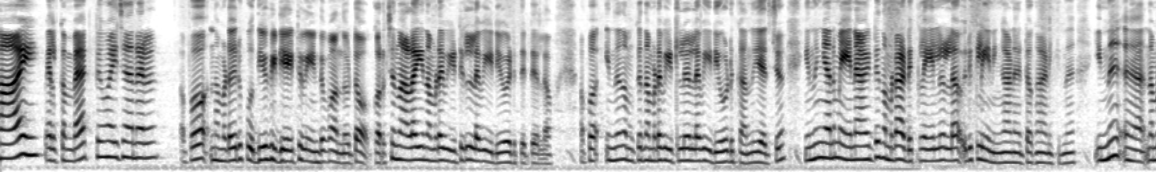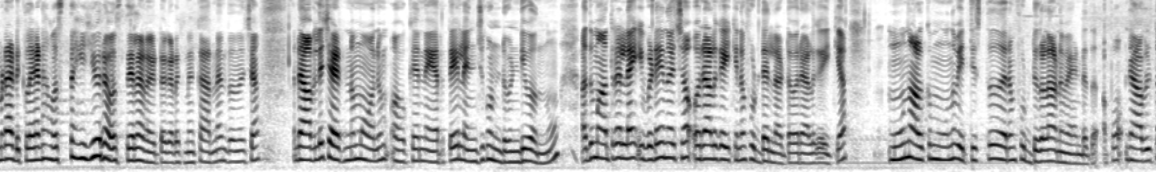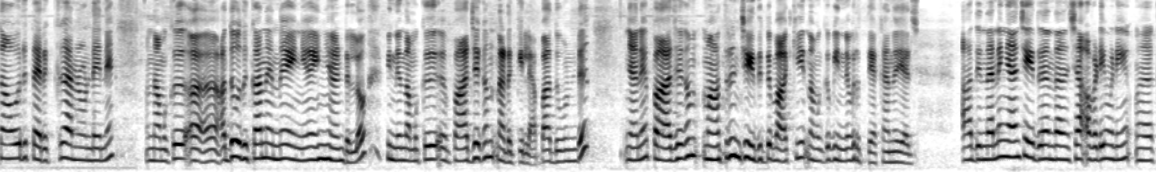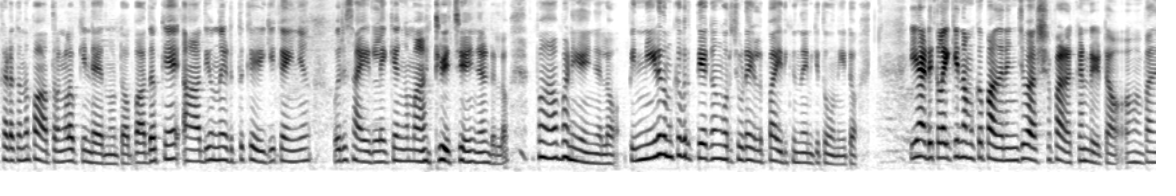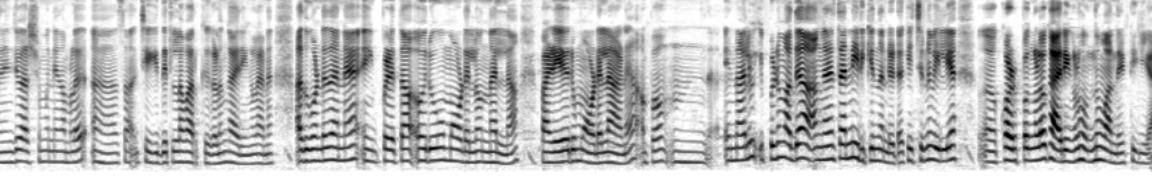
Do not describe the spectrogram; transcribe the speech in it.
Hi welcome back to my channel അപ്പോൾ നമ്മുടെ ഒരു പുതിയ വീഡിയോ ആയിട്ട് വീണ്ടും വന്നു കേട്ടോ കുറച്ച് നാളായി നമ്മുടെ വീട്ടിലുള്ള വീഡിയോ എടുത്തിട്ടല്ലോ. അപ്പോൾ ഇന്ന് നമുക്ക് നമ്മുടെ വീട്ടിലുള്ള വീഡിയോ എടുക്കാമെന്ന് വിചാരിച്ചു. ഇന്ന് ഞാൻ മെയിനായിട്ട് നമ്മുടെ അടുക്കളയിലുള്ള ഒരു ക്ലീനിങ് ആണ് കേട്ടോ കാണിക്കുന്നത്. ഇന്ന് നമ്മുടെ അടുക്കളയുടെ അവസ്ഥ ഈ ഒരു അവസ്ഥയിലാണ് കേട്ടോ കിടക്കുന്നത്. കാരണം എന്താണെന്ന് വെച്ചാൽ രാവിലെ ചേട്ടനും മോനും ഒക്കെ നേരത്തെ ലഞ്ച് കൊണ്ടുവേണ്ടി വന്നു. അതുമാത്രമല്ല ഇവിടെ എന്ന് വെച്ചാൽ ഒരാൾ കഴിക്കുന്ന ഫുഡല്ല കേട്ടോ ഒരാൾ കഴിക്കുക മൂന്നാൾക്ക് മൂന്ന് വ്യത്യസ്ത തരം ഫുഡുകളാണ് വേണ്ടത്. അപ്പോൾ രാവിലത്തെ ആ ഒരു തിരക്ക് കാരണം കൊണ്ട് തന്നെ നമുക്ക് അത് ഒതുക്കാൻ നിന്ന് കഴിഞ്ഞ് കഴിഞ്ഞാണ്ടല്ലോ പിന്നെ നമുക്ക് പാചകം നടക്കില്ല. അപ്പോൾ അതുകൊണ്ട് ഞാൻ പാചകം മാത്രം ചെയ്തിട്ട് ബാക്കി നമുക്ക് പിന്നെ വൃത്തിയാക്കാമെന്ന് വിചാരിച്ചു. ആദ്യം തന്നെ ഞാൻ ചെയ്തത് എന്താണെന്ന് വെച്ചാൽ അവിടെയും ഇവിടെയും കിടക്കുന്ന പാത്രങ്ങളൊക്കെ ഉണ്ടായിരുന്നു കേട്ടോ. അപ്പോൾ അതൊക്കെ ആദ്യം ഒന്ന് എടുത്ത് കഴുകി കഴിഞ്ഞ് ഒരു സൈഡിലേക്ക് അങ്ങ് മാറ്റി വെച്ച് കഴിഞ്ഞാണ്ടല്ലോ. അപ്പോൾ ആ പണി കഴിഞ്ഞല്ലോ. പിന്നീട് നമുക്ക് വൃത്തിയാക്കാൻ കുറച്ചുകൂടെ എളുപ്പമായിരിക്കും എന്ന് എനിക്ക് തോന്നി കേട്ടോ. ഈ അടുക്കളയ്ക്ക് നമുക്ക് പതിനഞ്ച് വർഷം പഴക്കമുണ്ട് കേട്ടോ. പതിനഞ്ച് വർഷം മുന്നേ നമ്മൾ ചെയ്തിട്ടുള്ള വർക്കുകളും കാര്യങ്ങളാണ്. അതുകൊണ്ട് തന്നെ ഇപ്പോഴത്തെ ഒരു മോഡലൊന്നല്ല പഴയ ഒരു മോഡലാണ്. അപ്പം എന്നാലും ഇപ്പോഴും അത് അങ്ങനെ തന്നെ ഇരിക്കുന്നുണ്ട് കേട്ടോ. കിച്ചണിന് വലിയ കുഴപ്പങ്ങളോ കാര്യങ്ങളോ ഒന്നും വന്നിട്ടില്ല.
